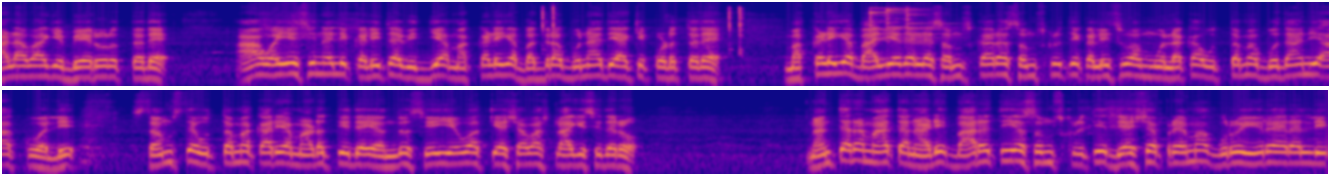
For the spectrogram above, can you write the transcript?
ಆಳವಾಗಿ ಬೇರೂರುತ್ತದೆ. ಆ ವಯಸ್ಸಿನಲ್ಲಿ ಕಲಿತ ವಿದ್ಯೆ ಮಕ್ಕಳಿಗೆ ಭದ್ರ ಬುನಾದಿ ಹಾಕಿಕೊಡುತ್ತದೆ ಮಕ್ಕಳಿಗೆ ಬಾಲ್ಯದಲ್ಲೇ ಸಂಸ್ಕಾರ, ಸಂಸ್ಕೃತಿ ಕಲಿಸುವ ಮೂಲಕ ಉತ್ತಮ ಬುನಾದಿ ಹಾಕುವಲ್ಲಿ ಸಂಸ್ಥೆ ಉತ್ತಮ ಕಾರ್ಯ ಮಾಡುತ್ತಿದೆ ಎಂದು ಸಿಇಒ ಕೇಶವ ಶ್ಲಾಘಿಸಿದರು ನಂತರ ಮಾತನಾಡಿ, ಭಾರತೀಯ ಸಂಸ್ಕೃತಿ ದೇಶಪ್ರೇಮ, ಗುರು ಹಿರಿಯರಲ್ಲಿ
